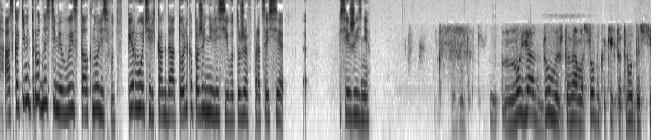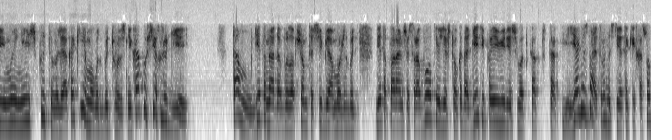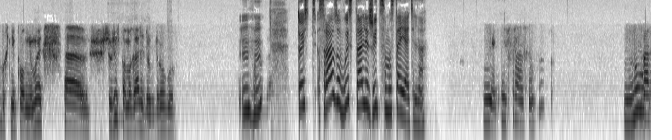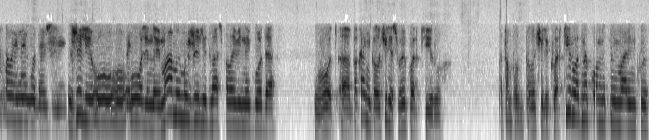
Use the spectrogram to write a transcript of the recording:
А с какими трудностями вы столкнулись вот в первую очередь, когда только поженились и вот уже в процессе э, всей жизни? Ну, я думаю, что нам особо каких-то трудностей мы не испытывали. А какие могут быть трудности? Как у всех людей. Там где-то надо было в чем-то себя, может быть, где-то пораньше с работы или что, когда дети появились, вот как-то так. Я не знаю, трудностей я таких особых не помню. Мы э, всю жизнь помогали друг другу. Угу. То есть сразу вы стали жить самостоятельно? Нет, не сразу. Ну, Два с половиной года жили. Жили у, у Олиной мамы, мы жили два с половиной года. Вот, а пока не получили свою квартиру. Потом пол- получили квартиру однокомнатную маленькую.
